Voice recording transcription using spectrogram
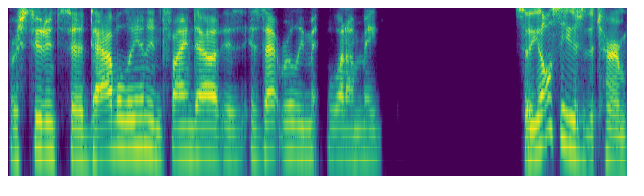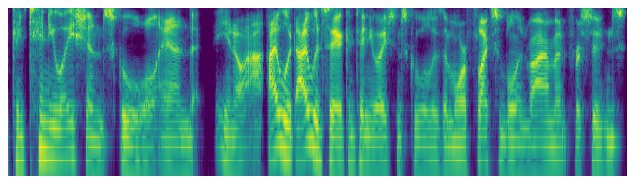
for students to dabble in and find out is, is that really what I'm made? So you also use the term continuation school. And, you know, I would, I would say a continuation school is a more flexible environment for students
